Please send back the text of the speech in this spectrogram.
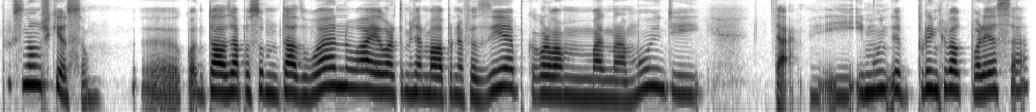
Porque senão não esqueçam. Uh, quando tal já passou metade do ano, ai, agora também já não vale a pena fazer, porque agora vai, vai demorar muito e tá. E, e muito, por incrível que pareça,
